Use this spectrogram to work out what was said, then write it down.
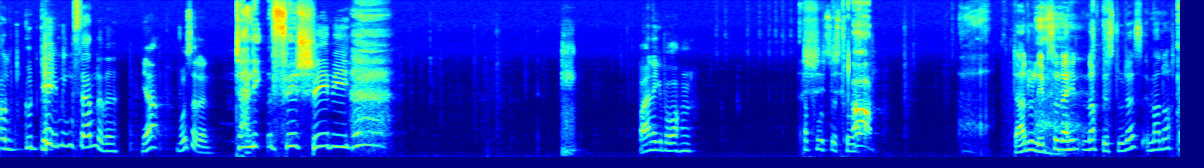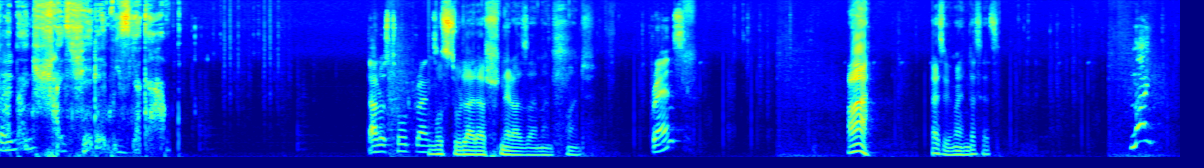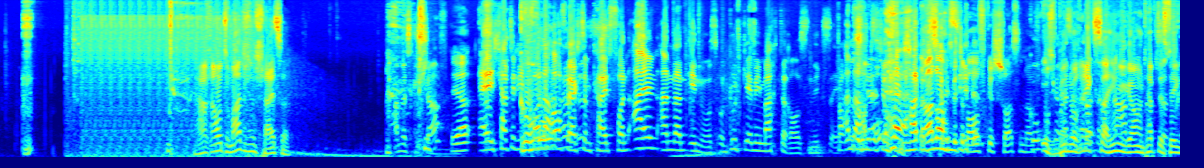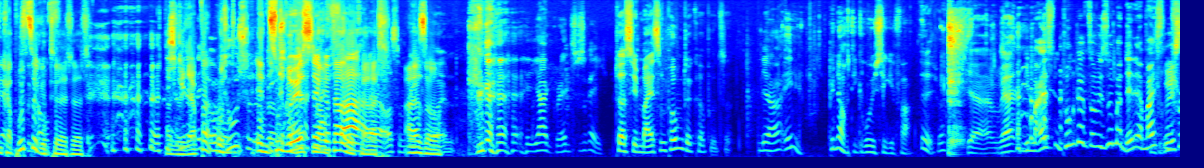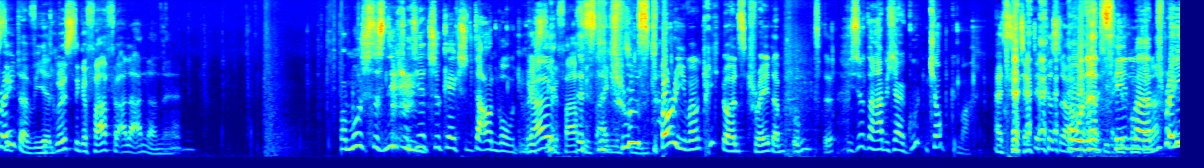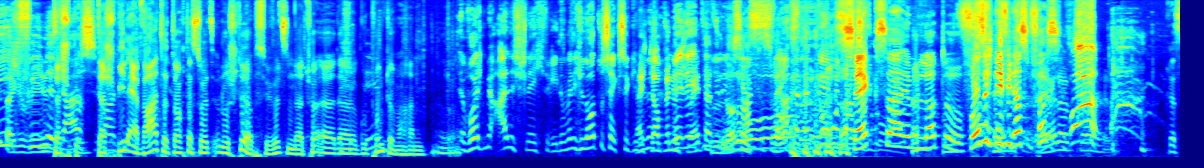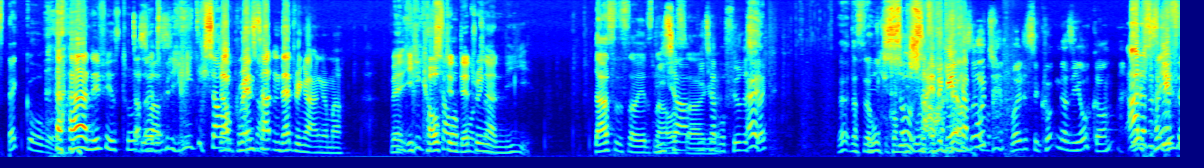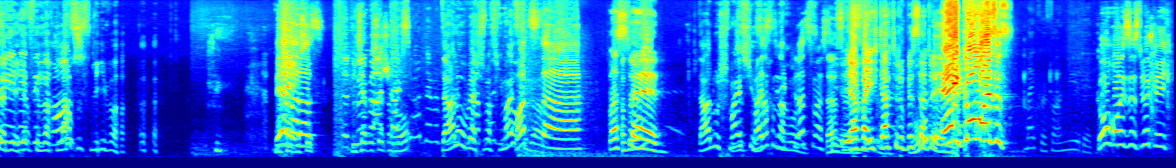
Und Good Gaming ist der andere. Ja, wo ist er denn? Da liegt ein Fisch! Baby! Beine gebrochen. Kapuze ist tot. Da, du lebst du da hinten noch? Bist du das immer noch da hinten? Dalo ist tot, Grants. Musst du leider schneller sein, mein Freund. Grants? Ah! Scheiße, wie meinen das jetzt? Nein! Ach, automatische Scheiße. Haben wir es geschafft? Ja. Ey, ich hatte die volle Aufmerksamkeit von allen anderen Innos und Good Gaming macht daraus nichts, ey. Alle haben sich Er hat auch noch mit drauf geschossen. Auf Ich bin doch extra hingegangen und hab deswegen Kapuze getötet. Also ich hab nicht, warum und tust du das in die Zuge größte dessen auch Gefahr Also, ja, Grant ist recht. Du hast die meisten Punkte, Kapuze. Ja, eh. Bin auch die größte Gefahr. Ja, ich weiß. Ja, wer die meisten Punkte hat sowieso immer der, der meisten Größte- Traitor Die wird. größte Gefahr für alle anderen, ne? Man muss das nicht jetzt so gleich so downvoten, Größte gell? Gefahr ist eine True Team. Story. Man kriegt nur als Traitor Punkte. Wieso? Dann habe ich ja einen guten Job gemacht. Als Detective kriegst du da auch Oder zehnmal Punkte, Traitor Ich gewesen. finde- das, Das Spiel, das Spiel gut. erwartet doch, dass du jetzt nur stirbst. Wie willst du denn da, äh, da gut Punkte machen? Also. Er wollte mir alles schlecht reden. Und wenn ich Lotto-Sechser gewinne... ich glaub, wenn du Nee, nee, Traitor nee, nee, Lotto- nee, Lotto- nee, Sechser im Lotto. Vorsicht, Nefi, das ist ein Fass. Ja, Respekt, Goro. Haha, Nefi ist tot. Das war's. Jetzt bin ich richtig Ich sauer. glaube, Grants Potzer. hat einen Deadringer angemacht. Wer, Ich ich richtig kauf den Deadringer nie. Das ist doch jetzt eine Vita, Aussage. Vita, wofür Respekt? Ja, Dass du da hochgekommen so bist. Scheibe geht so, kaputt. Wolltest du gucken, dass ich hochkomme? Ah, das ist Ich Gift. ich hab Nefi, gesagt, raus. lass es lieber. Wer war das? Da drüben, da ist Plasma was schmeißt du da? Was Also- denn? Dalu schmeißt hier Sachen du nach uns. Ja, weil ich dachte, du bist da drin. Ey, Goro ist es! Goro ist es wirklich.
